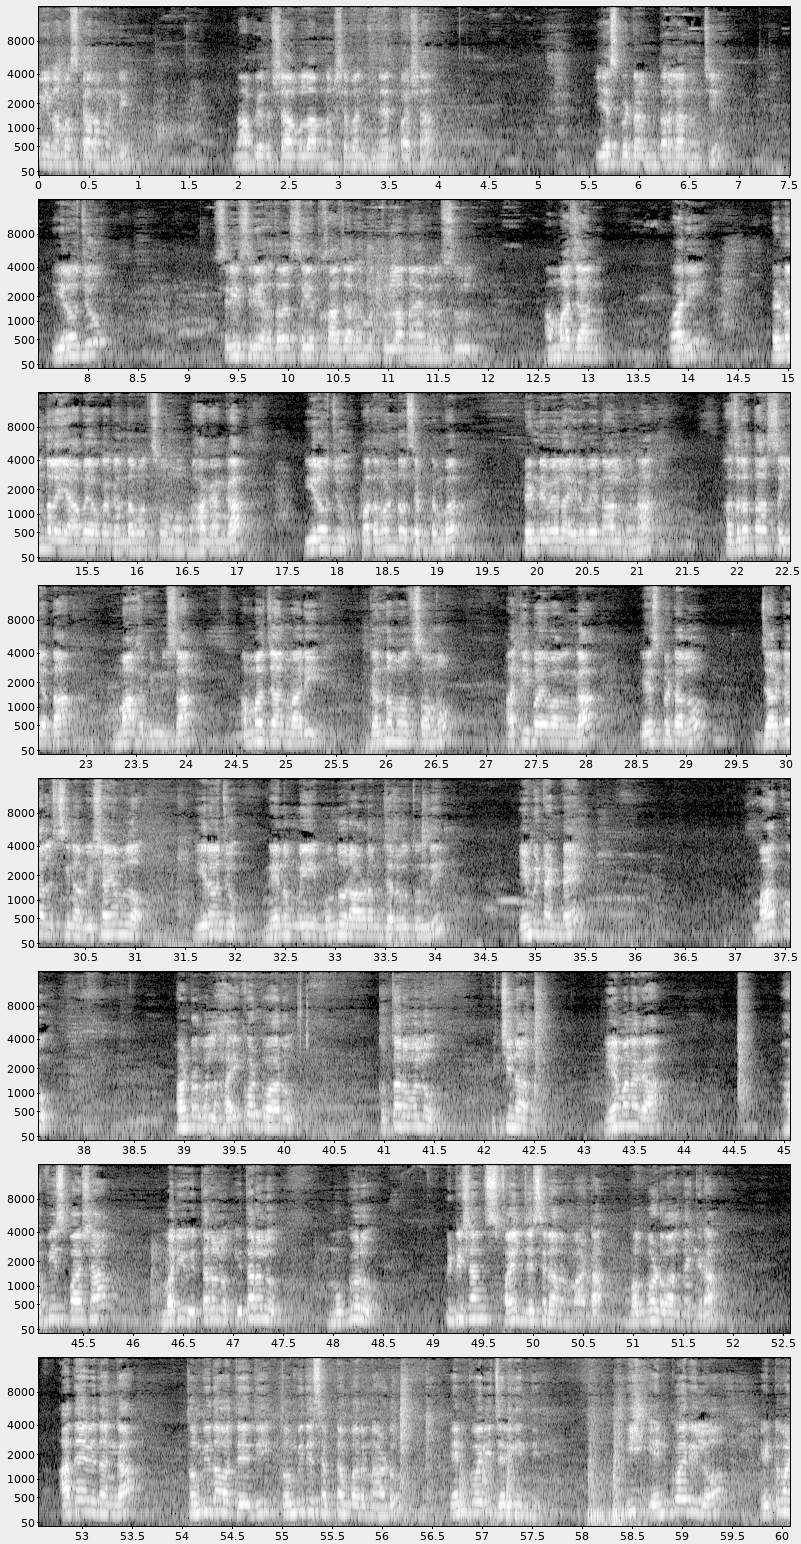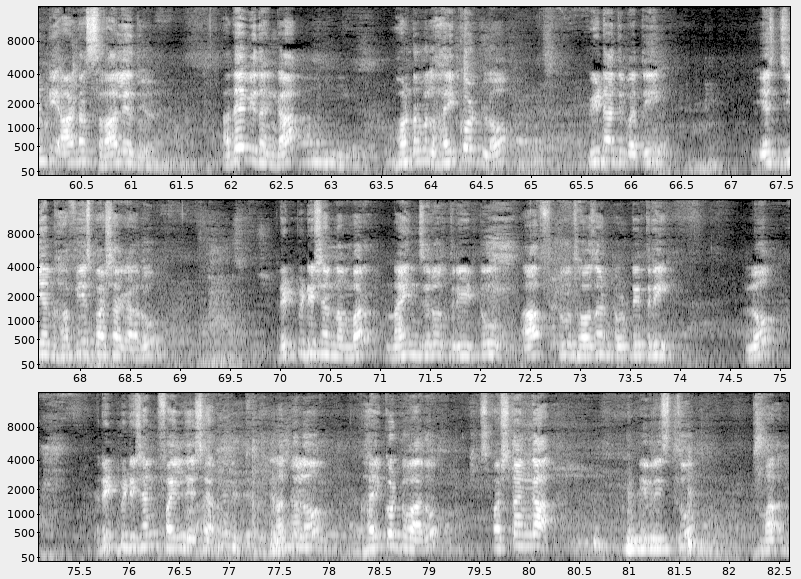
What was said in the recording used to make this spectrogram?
అందరికీ నమస్కారం అండి. నా పేరు షా గులాం నక్షబంద్ జునేద్ పాషా. ఈఎస్పేట దర్గా నుంచి. ఈరోజు శ్రీ శ్రీ హజరత్ సయ్యద్ ఖాజా రహమతుల్లా నాయబ్ రసూల్ అమ్మాజాన్ వారి రెండు వందల యాభై ఒక గంధమోత్సవం భాగంగా ఈరోజు పదకొండో సెప్టెంబర్ రెండు వేల ఇరవై నాలుగున హజరతా సయ్యదా మా హబీబ్నిసా అమ్మాజాన్ వారి గంధమోత్సవము అతి వైభవంగా ఏస్పేటలో జరగాల్సిన విషయంలో ఈరోజు నేను మీ ముందు రావడం జరుగుతుంది. ఏమిటంటే మాకు హండ్రబుల్ హైకోర్టు వారు ఉత్తర్వులు ఇచ్చినారు. ఏమనగా హఫీజ్ పాషా మరియు ఇతరులు ఇతరులు ముగ్గురు పిటిషన్స్ ఫైల్ చేసినారనమాట వక్బోర్డ్ వాళ్ళ దగ్గర. అదేవిధంగా తొమ్మిదవ తేదీ తొమ్మిది సెప్టెంబర్ నాడు ఎంక్వైరీ జరిగింది. ఈ ఎంక్వైరీలో ఎటువంటి ఆర్డర్స్ రాలేదు. అదేవిధంగా హానరబుల్ హైకోర్టులో పీఠాధిపతి S G N Hafeez Pasha గారు writ petition number nine zero three two of two thousand twenty త్రీలో రిట్ పిటిషన్ ఫైల్ చేశారు. అందులో హైకోర్టు వారు స్పష్టంగా వివరిస్తూ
